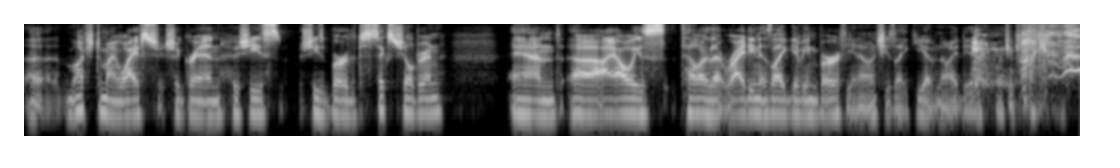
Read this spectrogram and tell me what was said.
uh, much to my wife's chagrin, who she's she's birthed six children, and uh, I always tell her that writing is like giving birth, you know, and she's like, "You have no idea what you're talking about."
